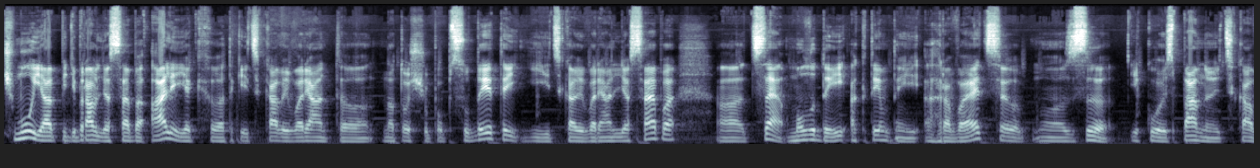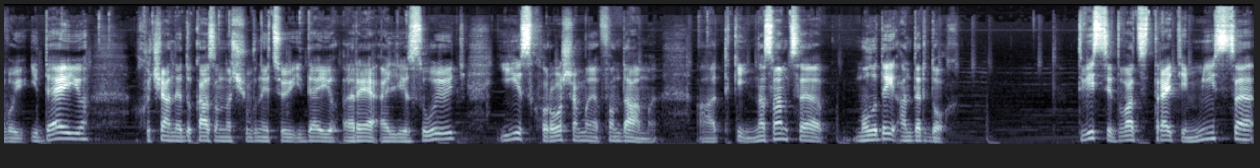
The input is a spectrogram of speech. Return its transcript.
Чому я підібрав для себе Алі як е, такий цікавий варіант е, на те, щоб обсудити, і цікавий варіант для себе. Це молодий активний гравець е, з якоюсь певною цікавою ідеєю. Хоча не доказано, що вони цю ідею реалізують, і з хорошими фондами. Такий назвемо це молодий андердог. 223 місце,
